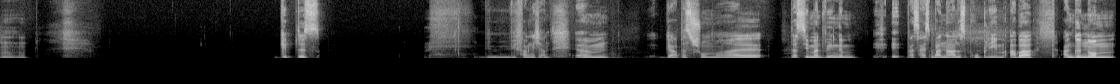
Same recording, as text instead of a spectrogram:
Mhm. Gibt es, wie, wie fange ich an? Ähm, gab es schon mal dass jemand wegen einem, was heißt banales Problem, aber angenommen,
